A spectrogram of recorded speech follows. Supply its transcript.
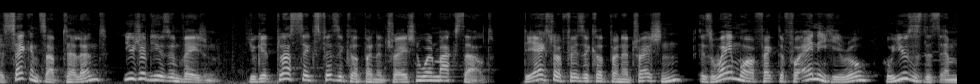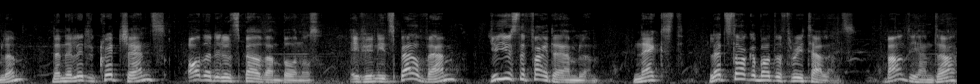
A second sub-talent, you should use invasion. You get plus 6 physical penetration when maxed out. The extra physical penetration is way more effective for any hero who uses this emblem than the little crit chance or the little spell vamp bonus. If you need spell vamp, you use the fighter emblem. Next, let's talk about the three talents. Bounty Hunter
